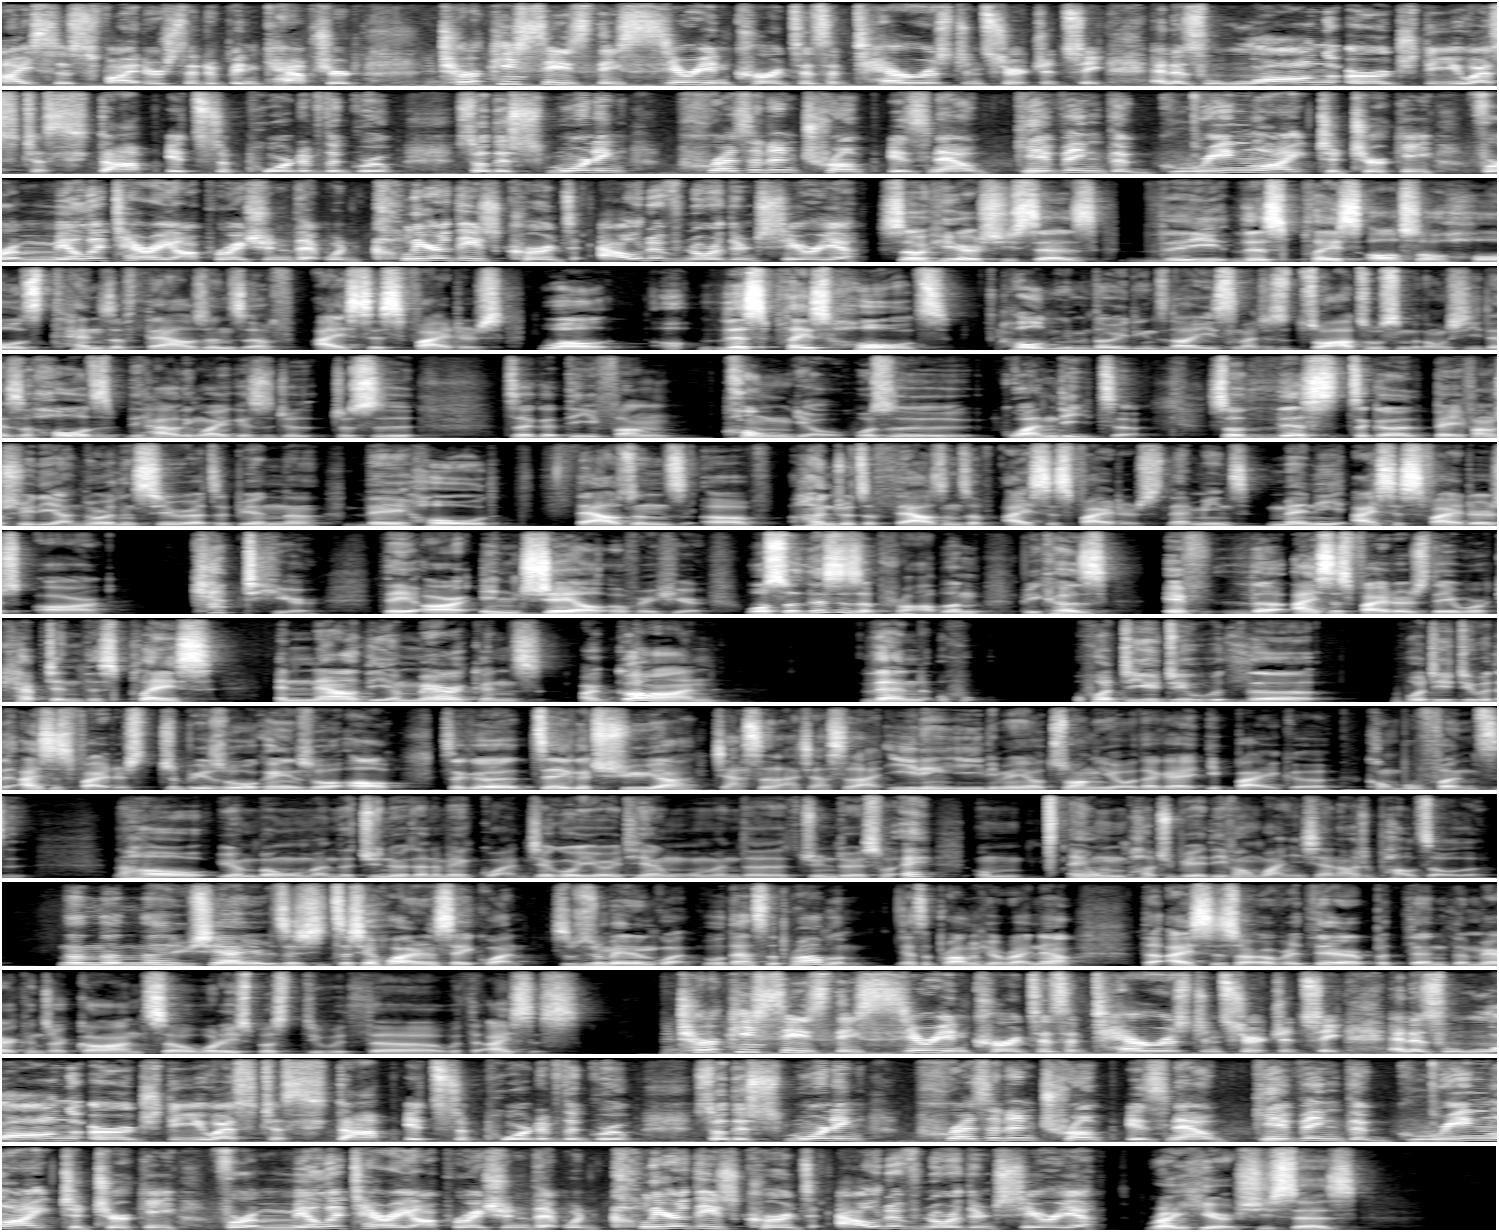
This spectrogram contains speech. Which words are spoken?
ISIS fighters that have been captured. Turkey sees these Syrian Kurds as a terrorist insurgency and has long urged the U.S. to stop its support of the group. So this morning, President Trump is now giving the green light to Turkey for a military operation that would clear these Kurds out of northern Syria. So here she says the, this place also holds tens of thousands of ISIS fighters. Well, this place holds hold 你们都一定知道意思嘛，就是抓住什么东西。但是 hold 还有另外一个是就就是这个地方控有或是管理着。So this 这个北方叙利亚 Northern Syria 这边呢，they hold thousands of hundreds of thousands of ISIS fighters. That means many ISIS fighters are kept here. They are in jail over here. Well, so this is a problem because if the ISIS fighters they were kept in this place and now the Americans are gone, then what do you do with the What do you do with the ISIS fighters？就比如说我跟你说，哦，这个这个区域啊，假设啦，假设啦，一零一里面有装有大概一百个恐怖分子，然后原本我们的军队在那边管，结果有一天我们的军队说，哎，我们哎我们跑去别的地方玩一下，然后就跑走了。那那那现在这些这些坏人谁管？是不是就没人管？Well, that's the problem. That's the problem here right now. The ISIS are over there, but then the Americans are gone. So what are you supposed to do with the with the ISIS? Turkey sees these Syrian Kurds as a terrorist insurgency and has long urged the U.S. to stop its support of the group. So this morning, President Trump is now giving the green light to Turkey for a military operation that would clear these Kurds out of northern Syria. Right here, she says,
